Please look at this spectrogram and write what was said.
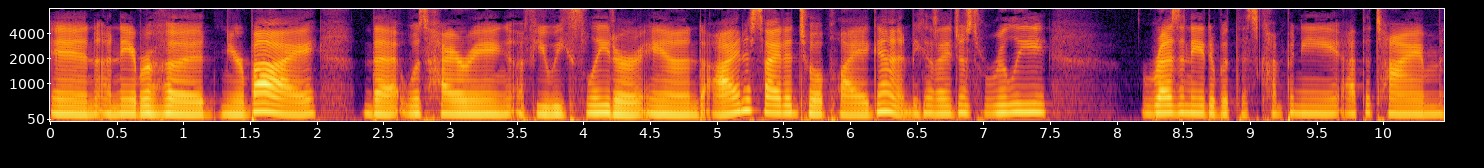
in a neighborhood nearby that was hiring a few weeks later. And I decided to apply again because I just really resonated with this company at the time.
